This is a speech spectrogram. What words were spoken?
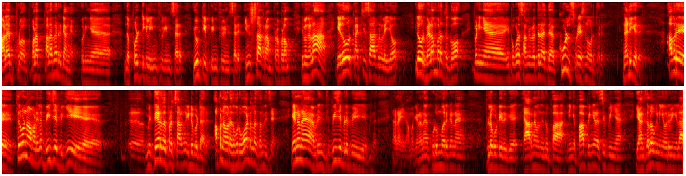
பல பல பல பேர் இருக்காங்க. நீங்கள் இந்த political influencer YouTube influencer Instagram பிரபலம் இவங்கெல்லாம் ஏதோ ஒரு கட்சி சார்புலையோ இல்லை ஒரு விளம்பரத்துக்கோ இப்போ நீங்கள் இப்போ கூட சமீபத்தில் இந்த கூல் சுரேஷ்னு ஒருத்தர் நடிகர் அவர் திருவண்ணாமலையில் பிஜேபிக்கு தேர்தல் பிரச்சாரம்னு ஈடுபட்டார். அப்போ நான் அவரை ஒரு ஹோட்டலில் சந்தித்தேன் என்னண்ணே அப்படின்னு பிஜேபியில் போய் அப்படின்னு நமக்கு என்னண்ணே குடும்பம் இருக்குண்ணே பிள்ளை குட்டி இருக்குது யாருன்னா வந்து நிற்பா நீங்கள் பார்ப்பீங்க ரசிப்பீங்க. என் செலவுக்கு நீங்கள் வருவீங்களா?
